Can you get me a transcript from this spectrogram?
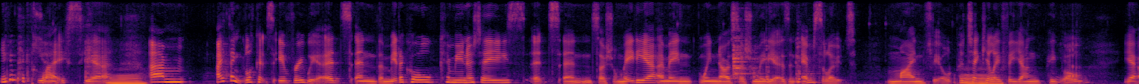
You can pick a few. place. Yeah. Mm. Um, I think, look, it's everywhere. It's in the medical communities. It's in social media. I mean, we know social media is an absolute minefield, particularly mm. for young people. Yeah.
